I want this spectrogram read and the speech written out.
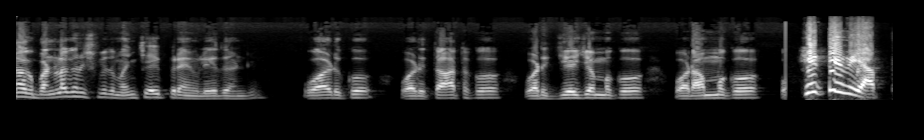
నాకు బండ్ల గణేష్ మీద మంచి అభిప్రాయం లేదండి. వాడికో వాడి తాతకో వాడి జేజమ్మకో వాడి అమ్మకో హిట్ టీవీ యాప్.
